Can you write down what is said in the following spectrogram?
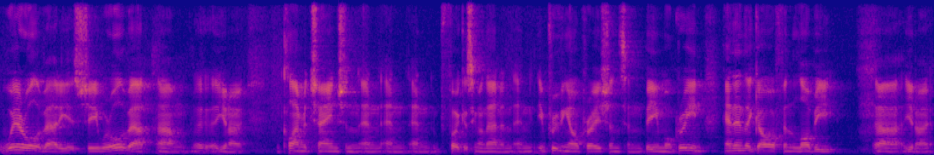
we're all about esg we're all about um, uh, you know climate change and, and, and, and focusing on that and, and improving our operations and being more green and then they go off and lobby uh, you know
